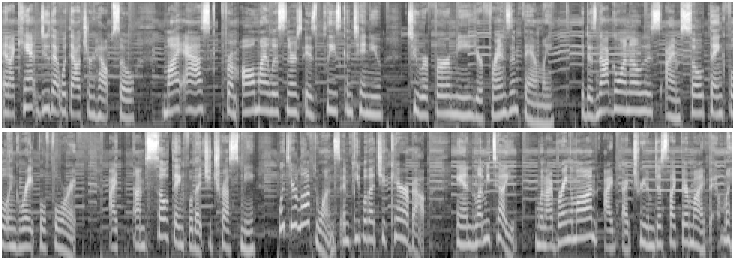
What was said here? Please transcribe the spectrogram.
And I can't do that without your help. So, my ask from all my listeners is please continue to refer me your friends and family. It does not go unnoticed. I am so thankful and grateful for it. I, I'm so thankful that you trust me with your loved ones and people that you care about. And let me tell you, when I bring them on, I, I treat them just like they're my family.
